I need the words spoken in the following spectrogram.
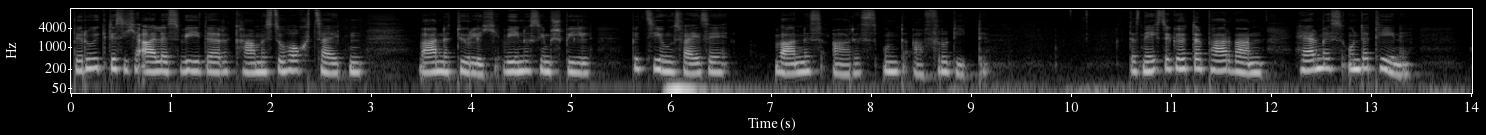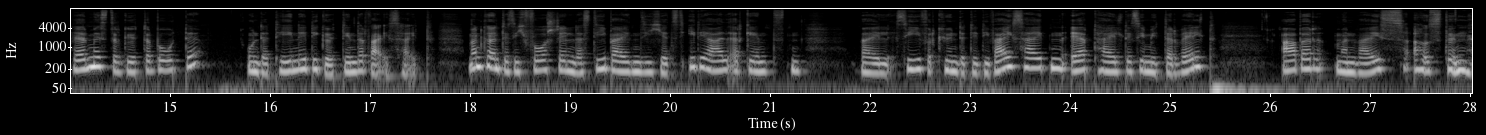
beruhigte sich alles wieder, kam es zu Hochzeiten, war natürlich Venus im Spiel, beziehungsweise waren es Ares und Aphrodite. Das nächste Götterpaar waren Hermes und Athene. Hermes der Götterbote und Athene die Göttin der Weisheit. Man könnte sich vorstellen, dass die beiden sich jetzt ideal ergänzten, weil sie verkündete die Weisheiten, er teilte sie mit der Welt, aber man weiß aus den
